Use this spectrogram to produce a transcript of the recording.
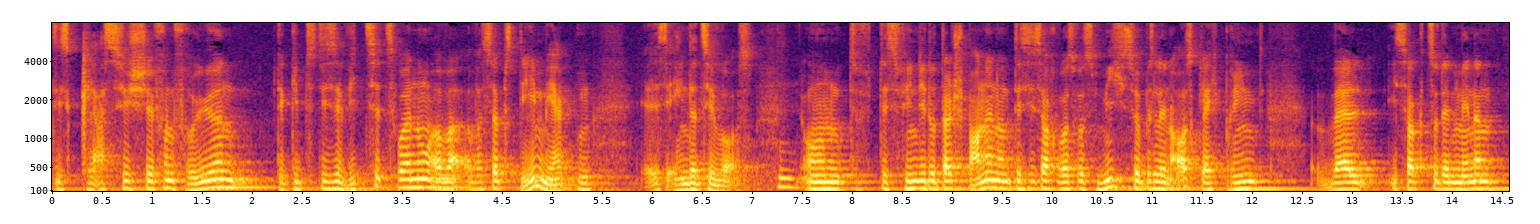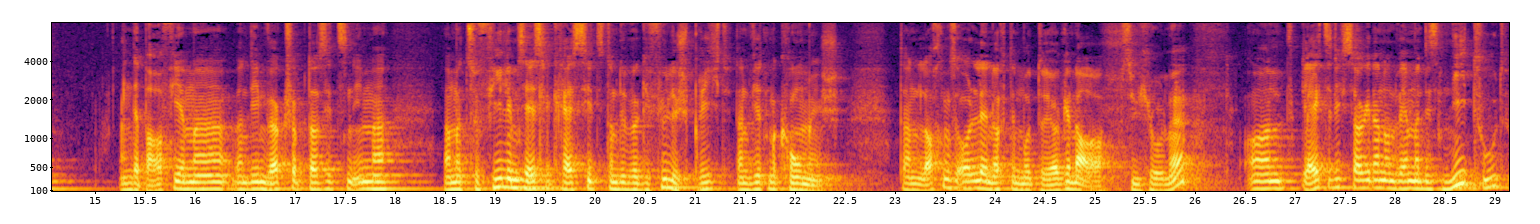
das Klassische von früher, da gibt es diese Witze zwar noch, aber, aber selbst die merken, es ändert sich was. Mhm. Und das finde ich total spannend und das ist auch was, was mich so ein bisschen in Ausgleich bringt, weil ich sage zu den Männern in der Baufirma, wenn die im Workshop da sitzen, immer, wenn man zu viel im Sesselkreis sitzt und über Gefühle spricht, dann wird man komisch. Dann lachen sie alle nach dem Motto, ja genau, Psycho, ne? Und gleichzeitig sage ich dann, und wenn man das nie tut,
